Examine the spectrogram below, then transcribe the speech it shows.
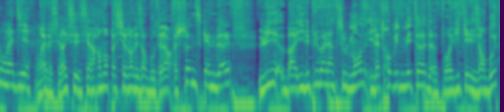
on va dire. Ouais, bah c'est vrai que c'est rarement passionnant les emboutes. Alors, Sean Scandal, lui, bah il est plus malin que tout le monde. Il a trouvé une méthode pour éviter les emboutes.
